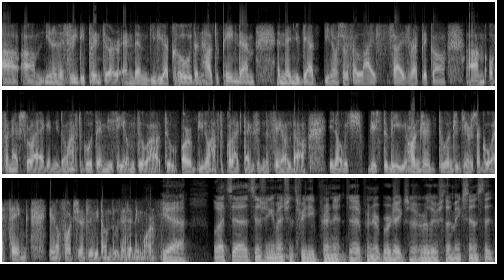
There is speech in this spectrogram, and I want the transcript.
uh, um, you know, in a 3D printer, and then give you a code on how to paint them, and then you get you know sort of a life size replica um, of an actual egg, and you don't have to go to a museum to uh, to or you don't have to collect eggs in the field, uh, you know, which used to be 100, 200 years ago. I think you know, fortunately, we don't do that anymore. Yeah. Well, that's uh, that's interesting. You mentioned 3D printed uh, printer bird eggs uh, earlier, so that makes sense that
